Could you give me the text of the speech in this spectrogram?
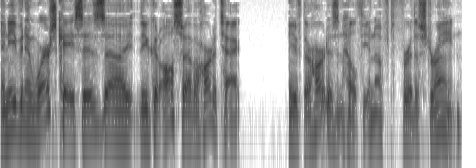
And even in worse cases, uh, you could also have a heart attack if their heart isn't healthy enough for the strain.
